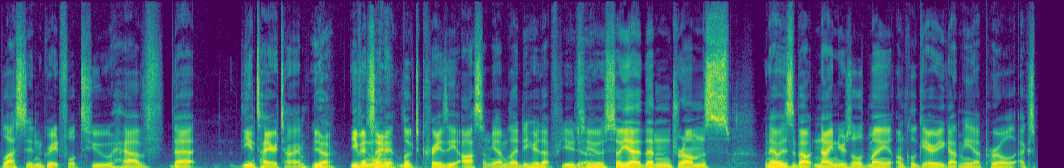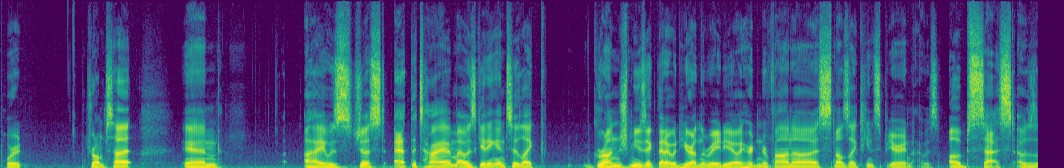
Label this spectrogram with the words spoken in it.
blessed and grateful to have that the entire time, Yeah. even Same. when it looked crazy. Awesome. Yeah, I'm glad to hear that for you Yeah. too. So yeah, then drums. When I was about nine years old, my uncle Gary got me a Pearl Export drum set, and I was just at the time I was getting into like grunge music that I would hear on the radio. I heard Nirvana, Smells Like Teen Spirit, and I was obsessed. I was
